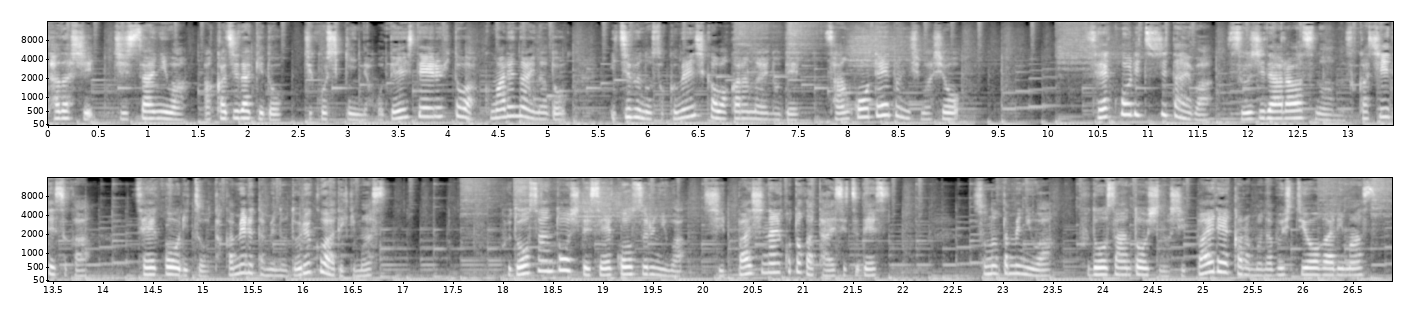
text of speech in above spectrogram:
ただし実際には赤字だけど自己資金で補填している人は含まれないなど一部の側面しかわからないので参考程度にしましょう。成功率自体は数字で表すのは難しいですが成功率を高めるための努力はできます。不動産投資で成功するには失敗しないことが大切です。そのためには不動産投資の失敗例から学ぶ必要があります。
